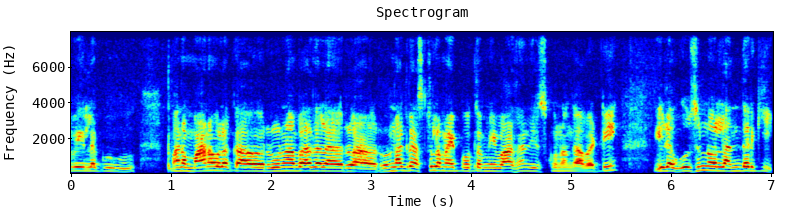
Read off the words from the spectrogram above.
వీళ్ళకు మన మానవులకు రుణ బాధల రుణగ్రస్తులం అయిపోతాం ఈ వాసన తీసుకున్నాం కాబట్టి ఈడ కూర్చున్న వాళ్ళందరికీ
